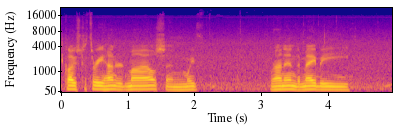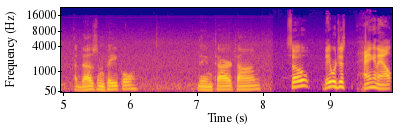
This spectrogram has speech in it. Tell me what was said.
close to 300 miles and we've run into maybe a dozen people the entire time. So they were just hanging out,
